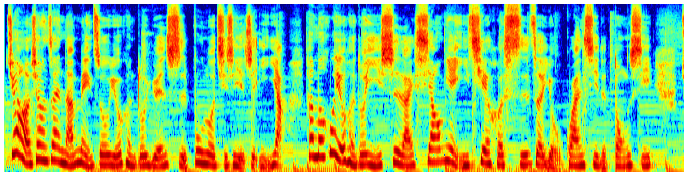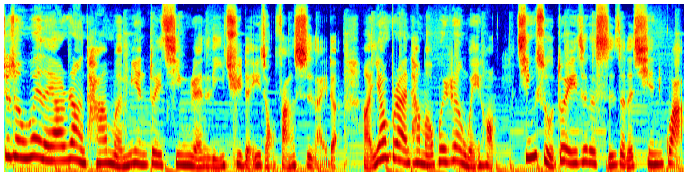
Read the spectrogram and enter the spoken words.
就好像在南美洲有很多原始部落，其实也是一样，他们会有很多仪式来消灭一切和死者有关系的东西，就是为了要让他们面对亲人离去的一种方式来的啊。要不然他们会认为哈，亲属对于这个死者。的牵挂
